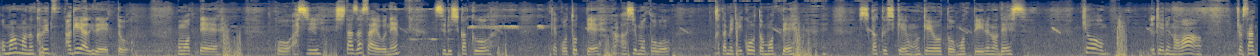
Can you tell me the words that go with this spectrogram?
おまんまの食い上げやでと思ってこう足下支えをねする資格を結構取って足元を固めていこうと思って資格試験を受けようと思っているのです。今日受けるのは著作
